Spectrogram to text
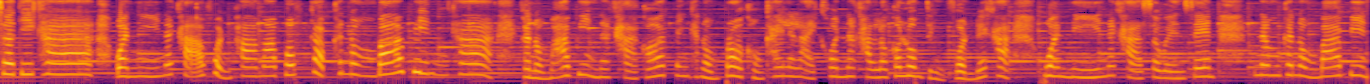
สวัสดีค่ะ วันนี้นะคะฝนพามาพบกับขนมบ้าบินค่ะ ขนมบ้าบินนะคะ ก็เป็นขนมโปรดของใครหลาย ๆ คนนะคะแล้วก็รวมถึงฝนด้วยค่ะ วันนี้นะคะสเวนเซนนำขนมบ้าบิน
